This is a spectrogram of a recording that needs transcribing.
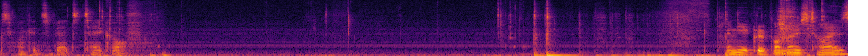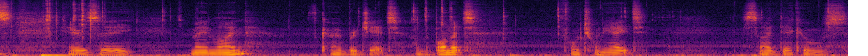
Looks like it's about to take off. Plenty of grip on those tyres. Here is a mainline with Cobra Jet on the bonnet. 428 side decals,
